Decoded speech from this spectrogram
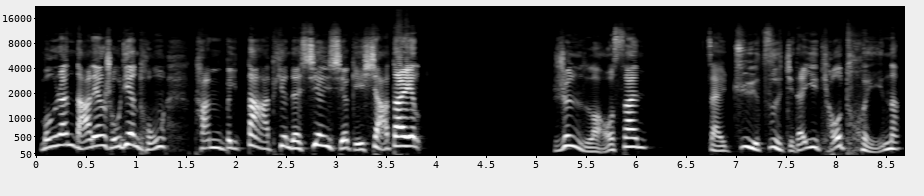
猛然打量手电筒，他们被大片的鲜血给吓呆了。任老三在锯自己的一条腿呢。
